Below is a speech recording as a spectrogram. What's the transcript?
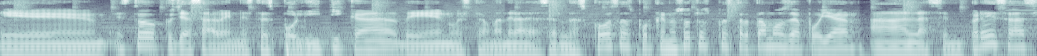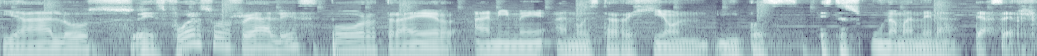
Eh, esto pues ya saben, esta es política de nuestra manera de hacer las cosas porque nosotros pues tratamos de apoyar a las empresas y a los esfuerzos reales por traer anime a nuestra región y pues esta es una manera de hacerlo.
